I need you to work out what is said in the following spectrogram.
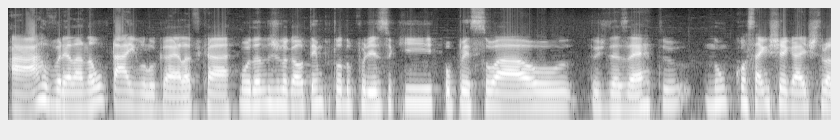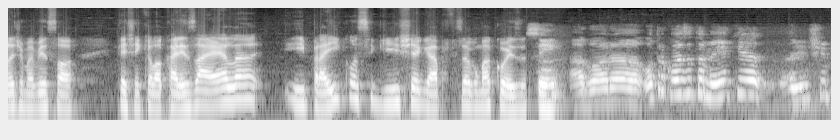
a árvore ela não tá em um lugar, ela fica mudando de lugar o tempo todo, por isso que o pessoal dos desertos não consegue chegar e destruir ela de uma vez só. Eles têm que localizar ela e para ir conseguir chegar para fazer alguma coisa. Sim. Agora, outra coisa também é que a gente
